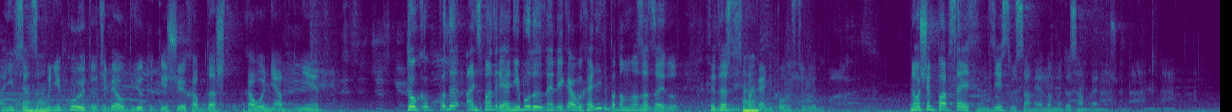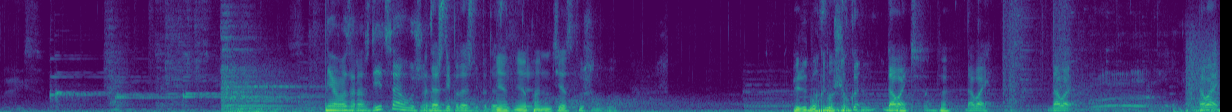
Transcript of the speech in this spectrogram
Они все запаникуют, и тебя убьют, и ты еще их обдашь, кого не об... Нет. Только, пода- они, смотри, они будут наверняка выходить, а потом назад зайдут. Ты дождись, пока они полностью выйдут. Ну, в общем, по обстоятельствам действуй сам, я думаю, ты сам поймешь. Не возродится уже? Подожди, подожди, подожди. Нет, нет, они тебя слышат будут. Передаст Ну, нашим. только- Давай, Да. давай, давай. Давай.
